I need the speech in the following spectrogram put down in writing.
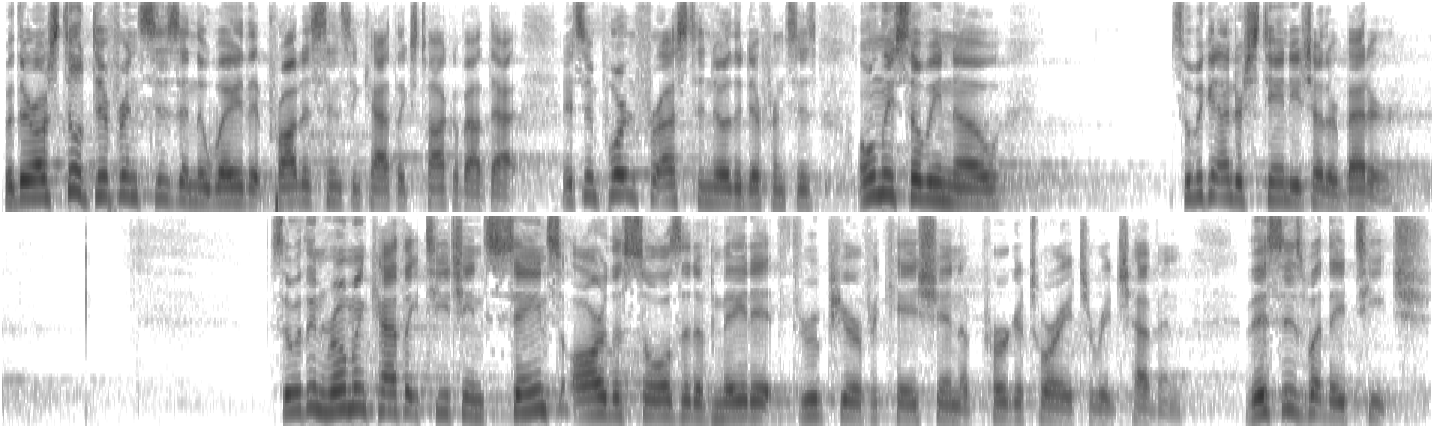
But there are still differences in the way that Protestants and Catholics talk about that. It's important for us to know the differences, only so we know, so we can understand each other better. So, within Roman Catholic teaching, saints are the souls that have made it through purification of purgatory to reach heaven. This is what they teach.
